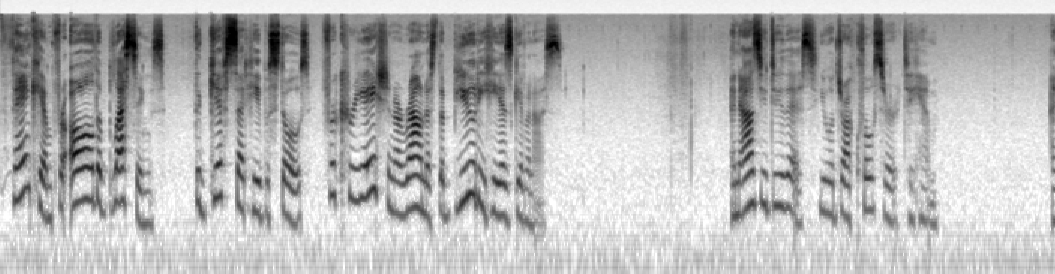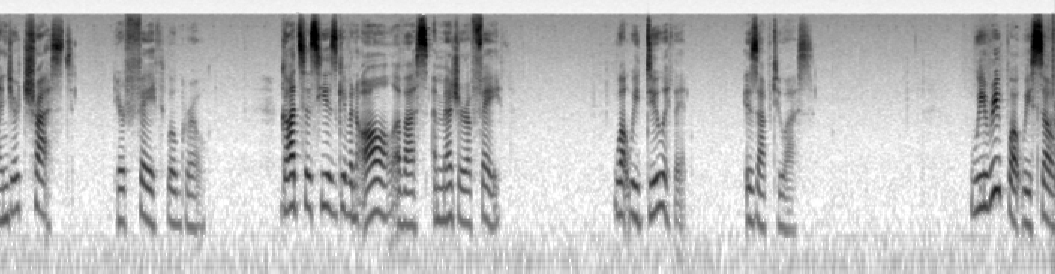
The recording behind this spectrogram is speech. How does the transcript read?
Thank Him for all the blessings, the gifts that He bestows, for creation around us, the beauty He has given us. And as you do this, you will draw closer to Him. And your trust, your faith will grow. God says He has given all of us a measure of faith. What we do with it is up to us. We reap what we sow.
